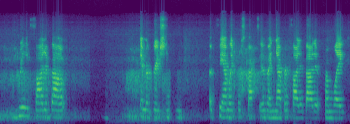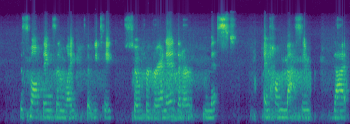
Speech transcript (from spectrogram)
really thought about immigration from a family perspective. I never thought about it from like the small things in life that we take so for granted that are missed, and how massive that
